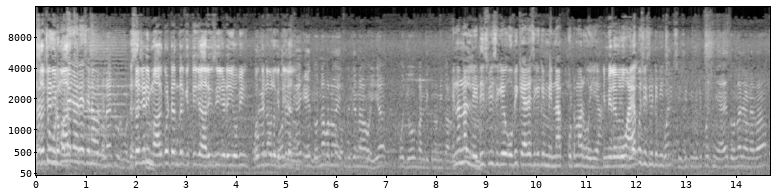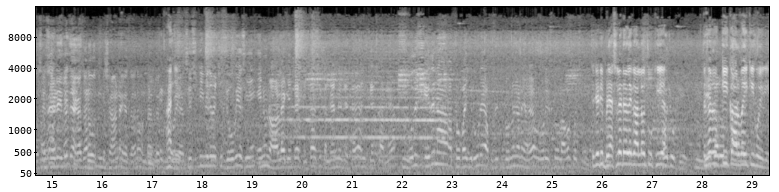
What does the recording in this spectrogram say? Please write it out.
ਸਰ ਝੂਠ ਬੋਲਿਆ ਜਾ ਰਿਹਾ ਸੀ ਇਹਨਾਂ ਵੱਲੋਂ? ਸਰ ਜਿਹੜੀ ਮਾਰਕੋਟ ਅੰਦਰ ਕੀਤੀ ਜਾ ਰਹੀ ਸੀ ਜਿਹੜੀ ਉਹ ਵੀ ਉਹ ਕਿੰਨਾਂ ਵੱਲੋਂ ਕੀਤੀ ਜਾ ਰਹੀ? ਇਹ ਦੋਨਾਂ ਵੱਲੋਂ ਇੱਕ ਦੂਜੇ ਨਾਲ ਹੋਈ ਆ ਉਹ ਜੋ ਬੰਦੀ ਕਾਨੂੰਨੀ ਕਾਰਵਾਈ। ਇਹਨਾਂ ਨਾਲ ਲੇਡੀਜ਼ ਵੀ ਸੀਗੇ ਉਹ ਵੀ ਕਹਿ ਰਹੇ ਸੀਗੇ ਕਿ ਮੇਰੇ ਨਾਲ ਕੁੱਟਮਾਰ ਹੋਈ ਆ। ਕਿ ਮੇਰੇ ਵੱਲੋਂ ਉਹ ਆਇਆ ਕੋਈ ਸੀਸੀਟੀਵੀ ਕੋਈ ਸੀਸੀਟੀਵੀ 'ਚ ਕੁਝ ਨਹੀਂ ਆਇਆ ਦੋਨਾਂ ਜਾਣਿਆਂ ਦਾ। ਸੀਸੀਟੀਵੀ ਤੇ ਹੈਗਾ ਸਰ ਉਹ ਨਿਸ਼ਾਨ ਹੈਗਾ ਸਰ ਹੁੰਦਾ ਹਾਂਜੀ। ਸੀਸੀਟੀਵੀ ਦੇ ਵਿੱਚ ਜੋ ਵੀ ਅਸੀਂ ਇਹਨੂੰ ਨਾਲ ਲੈ ਕੇ ਚੈੱਕ ਕੀਤਾ ਅਸੀਂ ਕੱਲਿਆਂ ਨੇ ਦੇਖਿਆ ਅਸੀਂ ਚੈੱਕ ਕਰ ਲਿਆ। ਉਹਦੇ 'ਚ ਇਹਦੇ ਨਾਲ ਹੱਥੋਂ ਪਾਈ ਜ਼ਰੂਰ ਹੈ ਆਪਸ ਵਿੱਚ ਦੋਨੋਂ ਜਣੇ ਆਇਆ ਹੋਰ ਇਸ ਤੋਂ ਇਲਾਵਾ ਕੁਝ ਨਹੀਂ। ਤੇ ਜਿਹੜੀ ਬ੍ਰੈਸਲੇਟ ਵਾਲੀ ਗੱਲ ਉਹ ਝੂਠੀ ਆ? ਉਹ ਝੂਠੀ ਹੈ ਤੇ ਸਰ ਕੀ ਕਾਰਵਾਈ ਕੀ ਹੋਏਗੀ?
